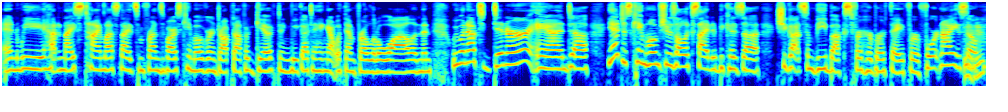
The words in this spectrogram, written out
and we had a nice time last night. Some friends of ours came over and dropped off a gift, and we got to hang out with them for a little while, and then we went out to dinner, and uh, yeah, just came home. She was all excited because uh, she got some V bucks for her birthday for Fortnite. So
